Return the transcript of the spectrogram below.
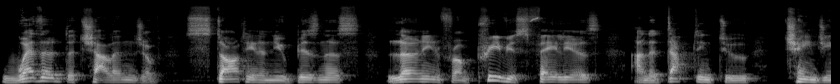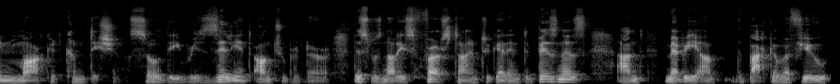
weathered the challenge of starting a new business, learning from previous failures, and adapting to changing market conditions. So, the resilient entrepreneur. This was not his first time to get into business, and maybe on the back of a few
